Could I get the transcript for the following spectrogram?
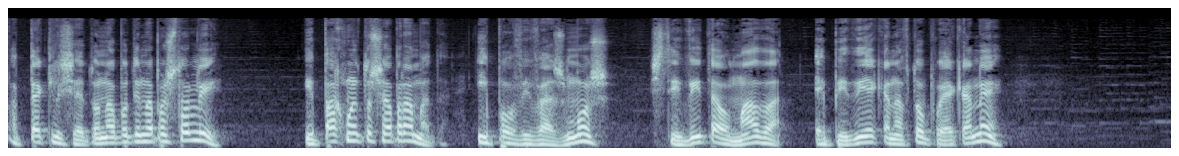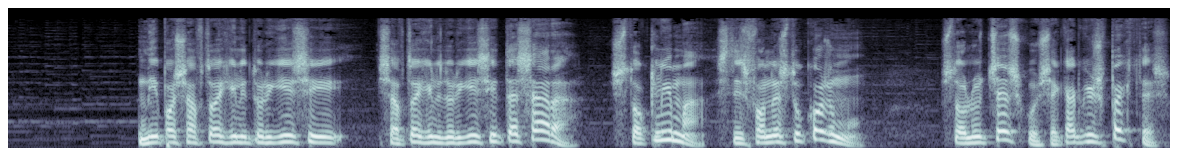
Απέκλεισε τον από την αποστολή. Υπάρχουν τόσα πράγματα. Υποβιβασμός στη β' ομάδα επειδή έκανε αυτό που έκανε. Μήπως αυτό έχει λειτουργήσει, σε αυτό έχει λειτουργήσει η Τεσάρα, στο κλίμα, στις φωνές του κόσμου, στο Λουτσέσκου, σε κάποιους παίκτες.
